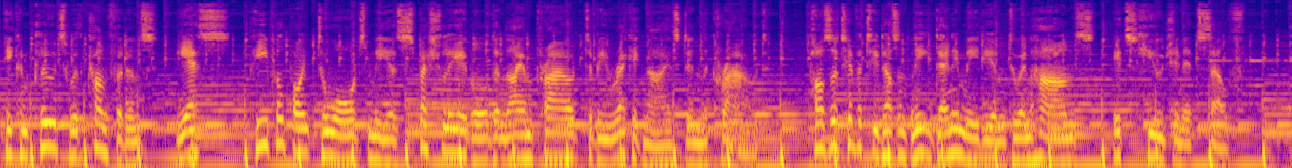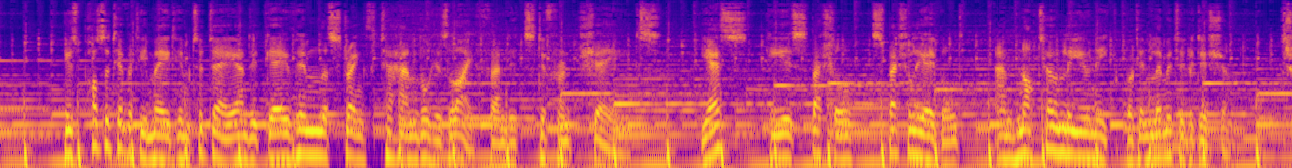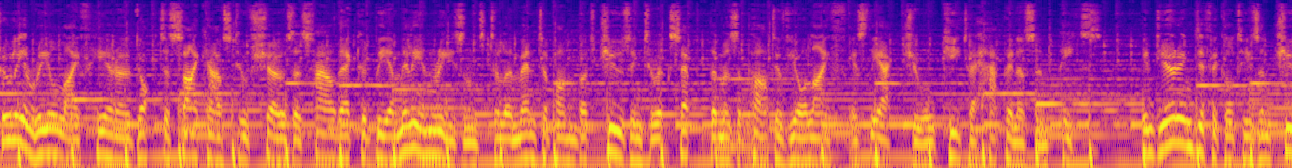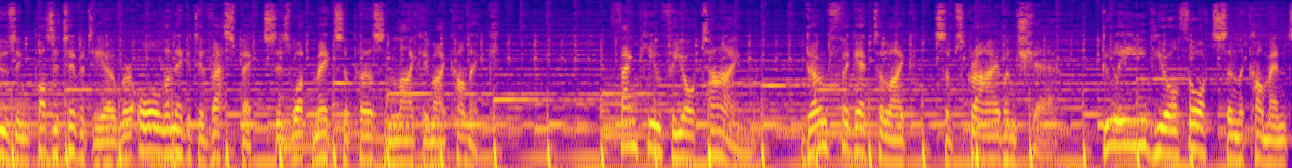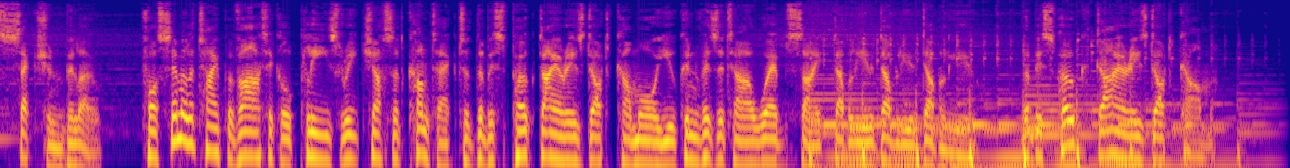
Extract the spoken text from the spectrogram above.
He concludes with confidence, yes, people point towards me as specially abled and I am proud to be recognized in the crowd. Positivity doesn't need any medium to enhance, it's huge in itself. His positivity made him today and it gave him the strength to handle his life and its different shades. Yes, he is special, specially abled, and not only unique but in limited edition. Truly a real-life hero Dr. Sai Kaustuv shows us how there could be a million reasons to lament upon but choosing to accept them as a part of your life is the actual key to happiness and peace. Enduring difficulties and choosing positivity over all the negative aspects is what makes a person like him iconic. Thank you for your time. Don't forget to like, subscribe and share. Do leave your thoughts in the comments section below. For similar type of article please reach us at contact at thebespokediaries.com or you can visit our website www.thebespokediaries.com.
